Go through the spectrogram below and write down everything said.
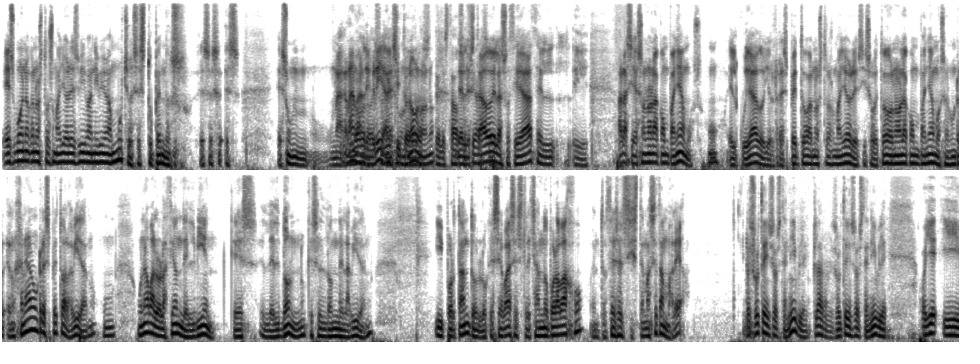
Es bueno que nuestros mayores vivan y vivan mucho, es estupendo, es, es, es, una gran alegría, es un, logro ¿no? del Estado, del Estado y la sociedad. El, y ahora, si a eso no le acompañamos, el cuidado y el respeto a nuestros mayores y sobre todo no le acompañamos en, en generar un respeto a la vida, ¿no? una valoración del bien que es el del don, que es el don de la vida. Y por tanto, lo que se va es estrechando por abajo, entonces el sistema se tambalea. Resulta insostenible, claro, resulta insostenible. Oye, y,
